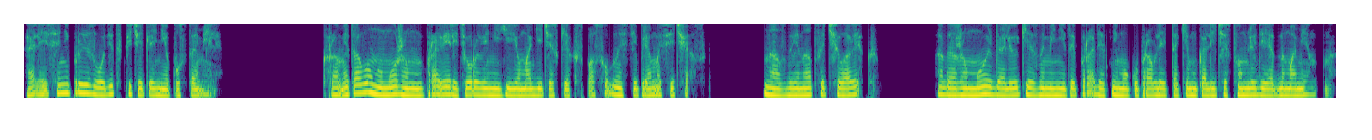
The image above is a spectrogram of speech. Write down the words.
Олеся не производит впечатления пустомели. Кроме того, мы можем проверить уровень ее магических способностей прямо сейчас — нас двенадцать человек. А даже мой далекий знаменитый прадед не мог управлять таким количеством людей одномоментно.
